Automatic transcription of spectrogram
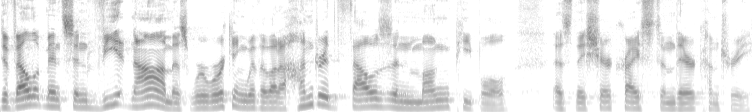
developments in Vietnam as we're working with about 100,000 Hmong people as they share Christ in their country,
